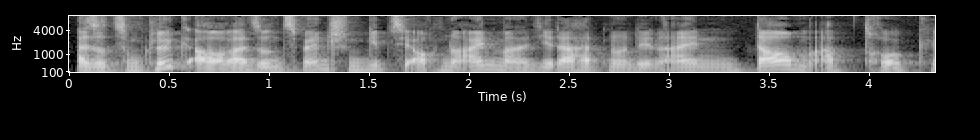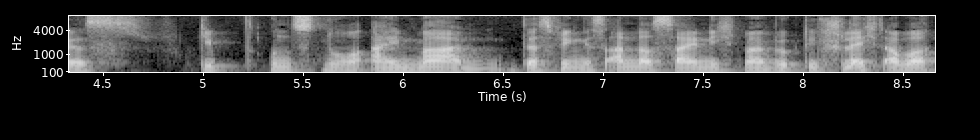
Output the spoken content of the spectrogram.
Also zum Glück auch. Also uns Menschen gibt es ja auch nur einmal. Jeder hat nur den einen Daumenabdruck. Es gibt uns nur einmal. Deswegen ist Anderssein nicht mal wirklich schlecht, aber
